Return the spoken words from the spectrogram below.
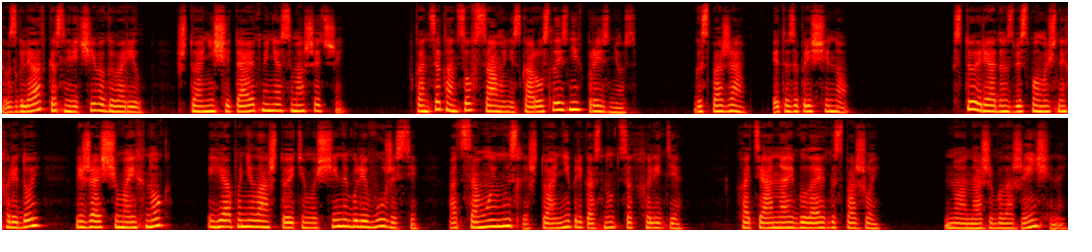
взгляд красноречиво говорил, что они считают меня сумасшедшей. В конце концов, самый низкорослый из них произнес. «Госпожа, это запрещено». Стоя рядом с беспомощной Халидой, лежащей у моих ног, я поняла, что эти мужчины были в ужасе от самой мысли, что они прикоснутся к Халиде, хотя она и была их госпожой. Но она же была женщиной.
